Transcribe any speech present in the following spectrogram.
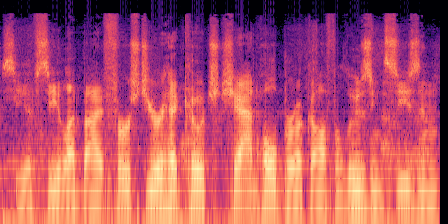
CofC led by first year head coach Chad Holbrook off a losing season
